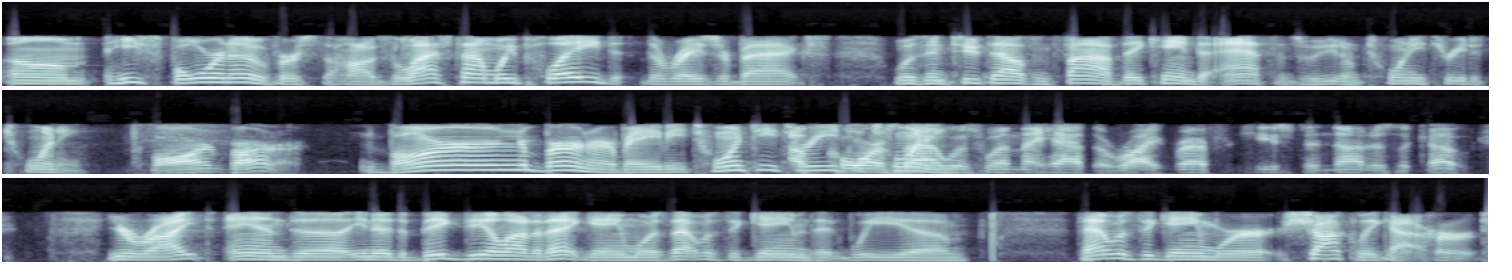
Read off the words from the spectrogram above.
Um, he's four and zero versus the Hogs. The last time we played the Razorbacks was in 2005. They came to Athens. We beat them 23 to 20. Barn burner. Barn burner, baby, 23 to twenty. Of course, that was when they had the right reference Houston Nutt as the coach. You're right, and uh, you know the big deal out of that game was that was the game that we um, that was the game where Shockley got hurt,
